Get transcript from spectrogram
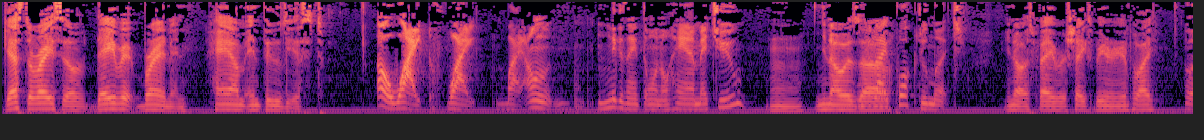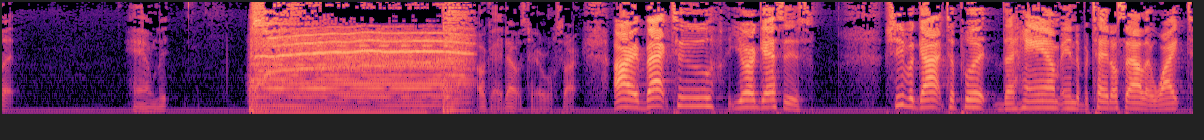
Guess the race of David Brandon, ham enthusiast. Oh, white, white, white. I don't, niggas ain't throwing no ham at you. Mm. You know his, uh, like pork too much. you know his favorite Shakespearean play? What? Hamlet. Okay, that was terrible. Sorry. All right, back to your guesses. She forgot to put the ham in the potato salad white.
